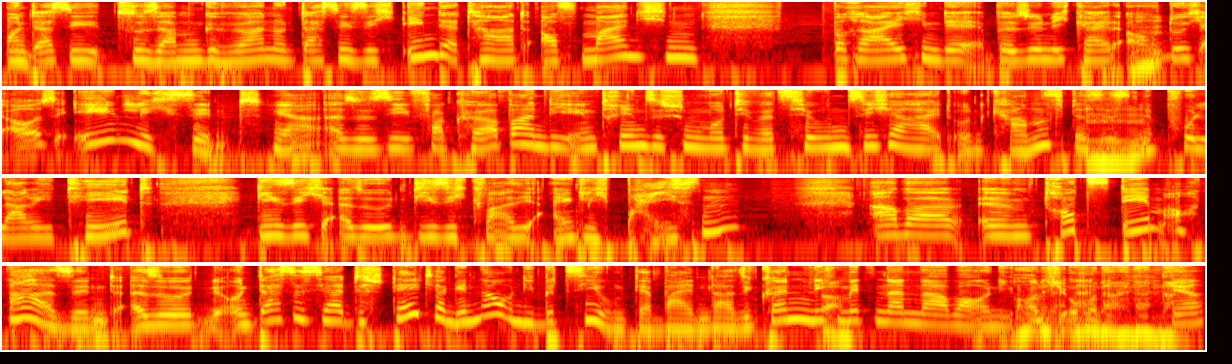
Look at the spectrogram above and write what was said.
Und dass sie zusammengehören und dass sie sich in der Tat auf manchen Bereichen der Persönlichkeit auch durchaus ähnlich sind. Ja, also sie verkörpern die intrinsischen Motivationen Sicherheit und Kampf. Das ist eine Polarität, die sich also, die sich quasi eigentlich beißen. Aber ähm, trotzdem auch nahe sind. Also und das ist ja, das stellt ja genau die Beziehung der beiden dar. Sie können nicht Klar. miteinander, aber auch nicht, Auch nicht ohne einander. Ja?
